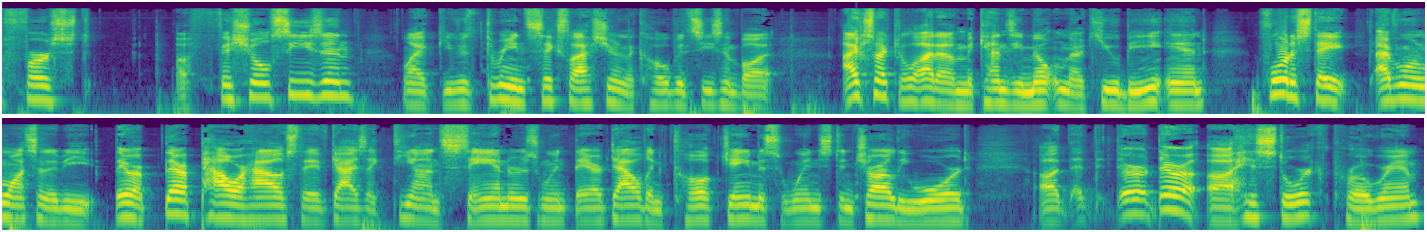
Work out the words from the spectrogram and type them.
first official season like he was three and six last year in the COVID season, but I expect a lot of McKenzie Milton, their QB, and Florida State. Everyone wants them to be. They're they're a powerhouse. They have guys like Deion Sanders went there, Dalvin Cook, Jameis Winston, Charlie Ward. Uh, they're they're a, historic program,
